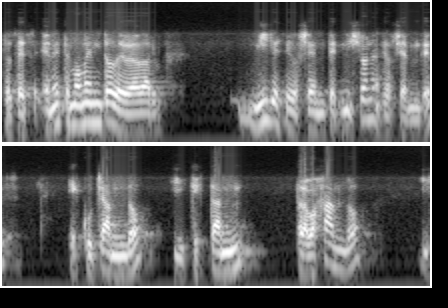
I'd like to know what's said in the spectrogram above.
Entonces, en este momento debe haber miles de oyentes, millones de oyentes, escuchando y que están trabajando y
